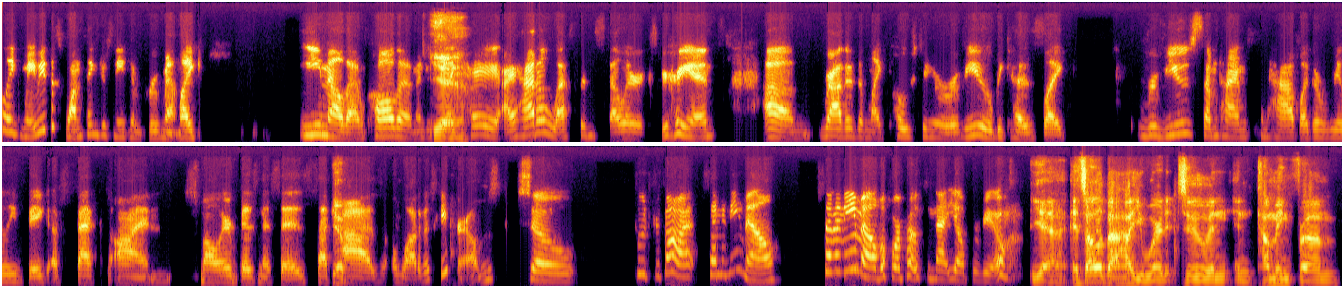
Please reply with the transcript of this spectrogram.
like maybe this one thing just needs improvement, like email them, call them, and just yeah. be like, hey, I had a less than stellar experience. Um, rather than like posting a review because like reviews sometimes can have like a really big effect on smaller businesses such yep. as a lot of escape rooms. So food for thought, send an email. Send an email before posting that Yelp review. Yeah, it's all about how you word it too. And, and coming from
